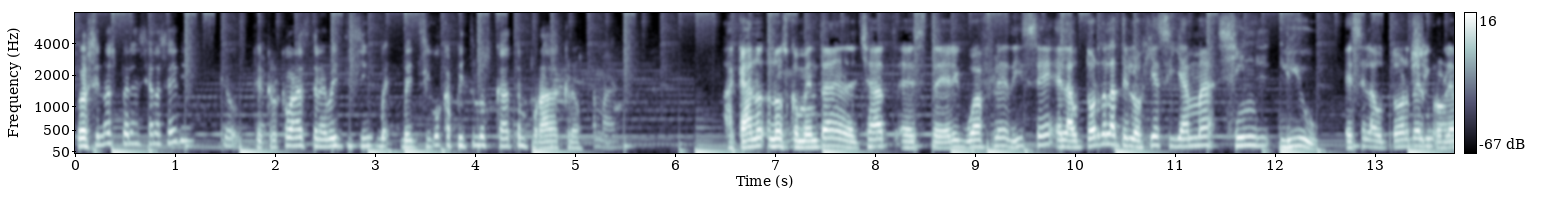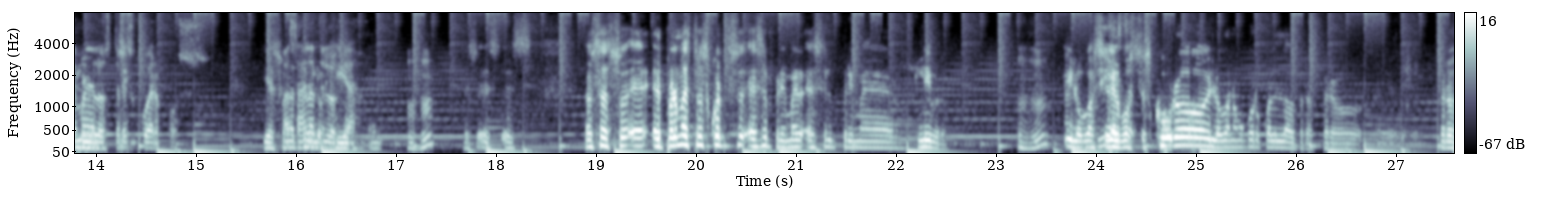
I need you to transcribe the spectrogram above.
Pero si no, espérense a la serie. Que, que creo que van a tener 25, ve- 25 capítulos cada temporada, creo. Acá no- nos comenta en el chat este Eric Waffle, dice, el autor de la trilogía se llama Xin Liu, es el autor del problema Liu, de los tres cuerpos. Y es una la trilogía. Ujú. Es- es- es- o sea, el el problema de los tres cuerpos es el primer, es el primer libro. Y luego Y sigue el bosque oscuro y luego no me acuerdo cuál es la otra. Pero, eh, pero,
